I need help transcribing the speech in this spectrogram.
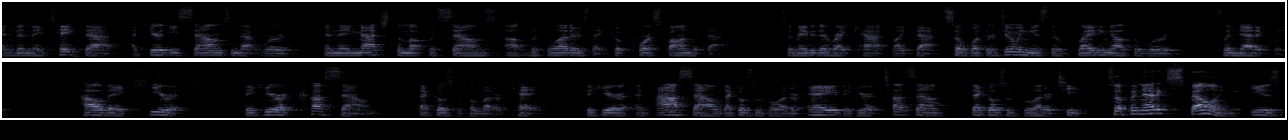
And then they take that. I hear these sounds in that word, and they match them up with sounds uh, with letters that go, correspond with that. So maybe they write cat like that. So what they're doing is they're writing out the word phonetically, how they hear it. They hear a k sound that goes with the letter K. They hear an a sound that goes with the letter A. They hear a t sound that goes with the letter T. So phonetic spelling is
